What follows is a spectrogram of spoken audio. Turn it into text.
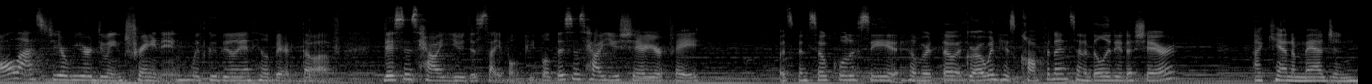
All last year, we were doing training with Gudelia and Gilberto of this is how you disciple people, this is how you share your faith. It's been so cool to see Gilberto grow in his confidence and ability to share. I can't imagine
